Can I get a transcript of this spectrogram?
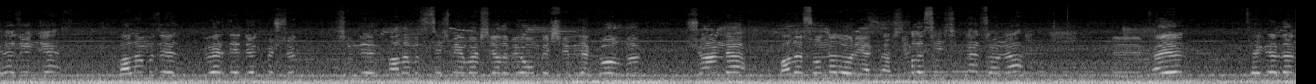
Biraz önce balığımızı güverteye dökmüştük. Şimdi balığımızı seçmeye başlayalı bir 15-20 dakika oldu. Şu anda balığın sonuna doğru yaklaştık. Balığı seçtikten sonra e, kayığın tekrardan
